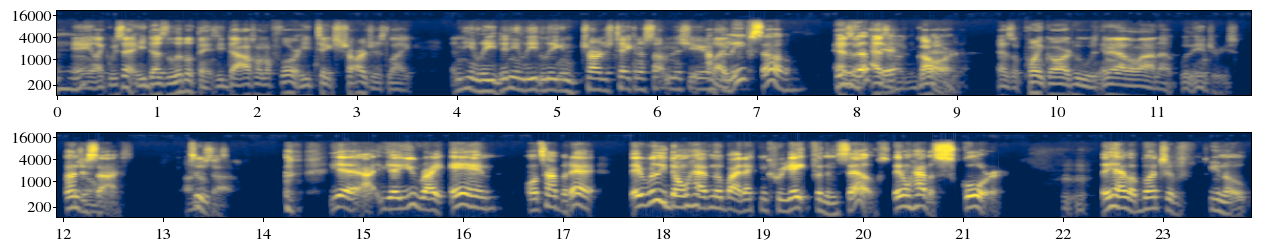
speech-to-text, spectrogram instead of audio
Mm-hmm. And like we said, he does the little things. He dives on the floor. He takes charges. Like, didn't he lead? Didn't he lead league in charges taken or something this year? I like, believe so as a as there. a guard. Yeah. as a point guard who was in and out of the lineup with injuries. Undersized. So, undersized. yeah, yeah, you're right. And on top of that, they really don't have nobody that can create for themselves. They don't have a scorer. Mm-mm. They have a bunch of, you know,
